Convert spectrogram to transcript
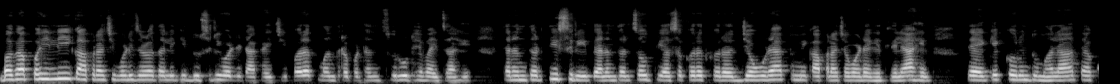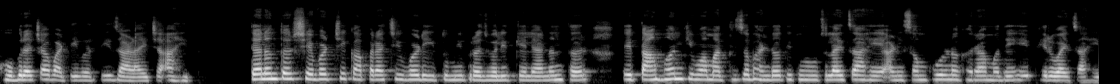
बघा पहिली कापराची वडी जळत आली की दुसरी वडी टाकायची. परत मंत्रपठन सुरू ठेवायचं आहे. त्यानंतर तिसरी त्यानंतर चौथी असं करत करत जेवढ्या तुम्ही कापराच्या वड्या घेतलेल्या आहेत त्या एक एक करून तुम्हाला त्या खोबऱ्याच्या वाटीवरती जाळायच्या आहेत. त्यानंतर शेवटची कापराची वडी तुम्ही प्रज्वलित केल्यानंतर ते ताम्हण किंवा मातीचं भांड तिथून उचलायचं आहे आणि संपूर्ण घरामध्ये हे फिरवायचं आहे.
